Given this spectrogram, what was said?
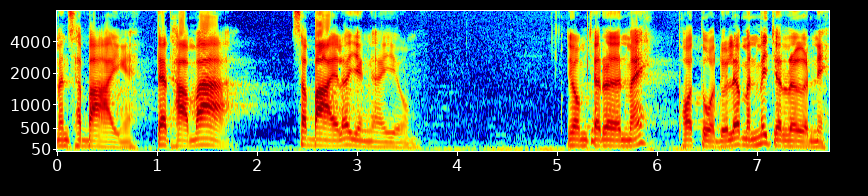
มันสบายไงแต่ถามว่าสบายแล้วยังไงโยมโยมเจริญไหมพอตรวจดูแล้วมันไม่เจริญเนี่ย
